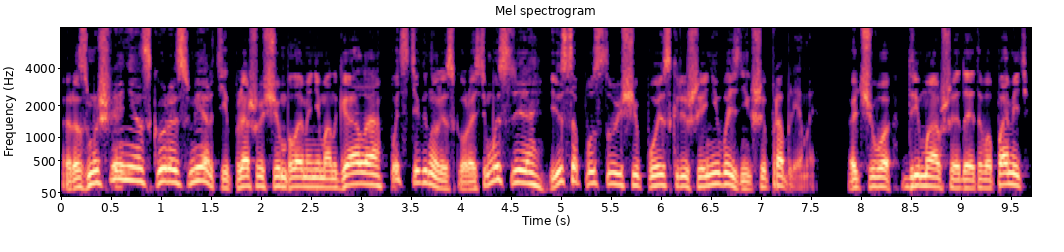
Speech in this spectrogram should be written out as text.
Размышления о скорой смерти, пляшущем пламени мангала, подстегнули скорость мысли и сопутствующий поиск решений возникшей проблемы. Отчего дремавшая до этого память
